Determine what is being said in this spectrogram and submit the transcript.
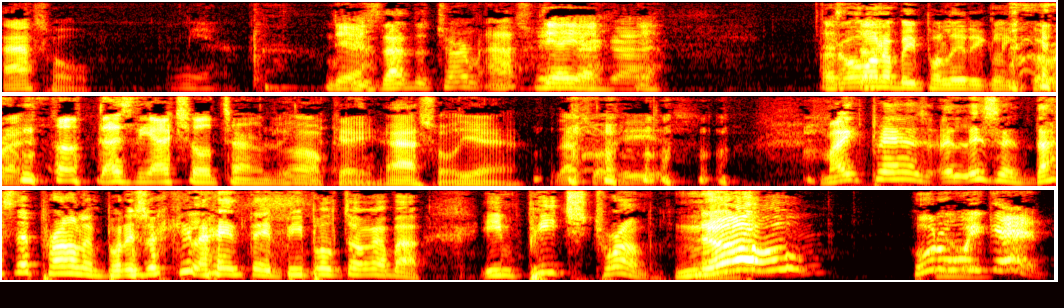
asshole. Yeah. Yeah. Is that the term, asshole? Yeah, yeah, yeah. I don't want to be politically correct. That's the actual term. Luis. Okay, asshole, yeah. That's what he is. Mike Pence, uh, listen, that's the problem. Por eso es que la gente, people talk about impeach Trump. No! Who do we get?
